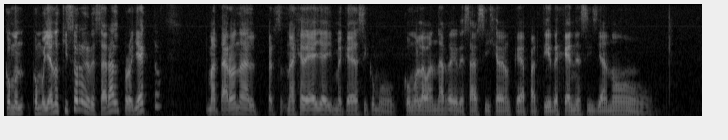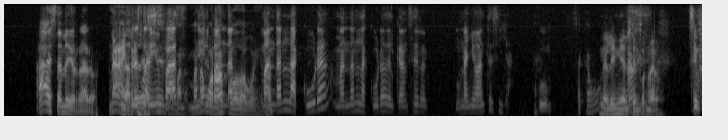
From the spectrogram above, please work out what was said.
como, como ya no quiso regresar al proyecto, mataron al personaje de ella y me quedé así como, ¿cómo la van a regresar si dijeron que a partir de Génesis ya no... Ah, está medio raro. Ay, pero está bien fácil. Van, van a borrar mandan, todo, güey. Van- Mandan la cura, mandan la cura del cáncer un año antes y ya. Pum. Se acabó. Una línea del Ah. tiempo nueva. Simón.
